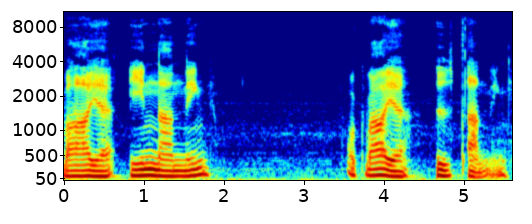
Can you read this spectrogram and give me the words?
Varje inandning och varje utandning.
